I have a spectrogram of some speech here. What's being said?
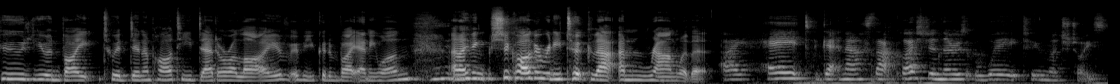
who do you invite to a dinner party, dead or alive, if you could invite anyone? and I think Chicago really took that and ran with it. I hate getting asked that question. There is way too much choice.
